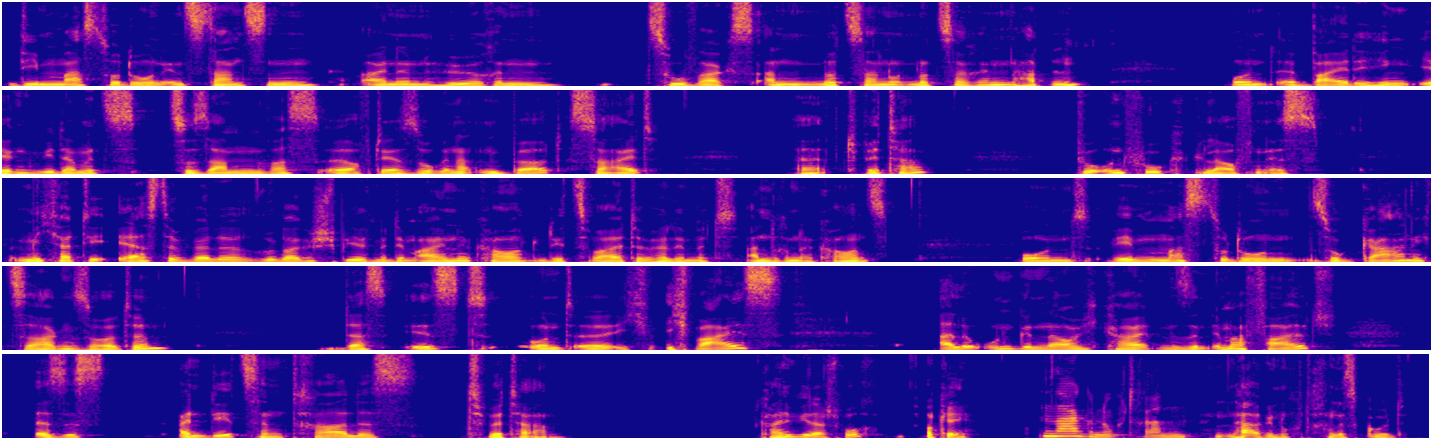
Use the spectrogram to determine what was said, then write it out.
die Mastodon-Instanzen einen höheren Zuwachs an Nutzern und Nutzerinnen hatten. Und äh, beide hingen irgendwie damit zusammen, was äh, auf der sogenannten Bird-Site, äh, Twitter, für Unfug gelaufen ist. Mich hat die erste Welle rübergespielt mit dem einen Account und die zweite Welle mit anderen Accounts. Und wem Mastodon so gar nichts sagen sollte, das ist, und äh, ich, ich weiß, alle Ungenauigkeiten sind immer falsch. Es ist ein dezentrales Twitter. Kein Widerspruch? Okay. Nah genug dran. Nah genug dran ist gut.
